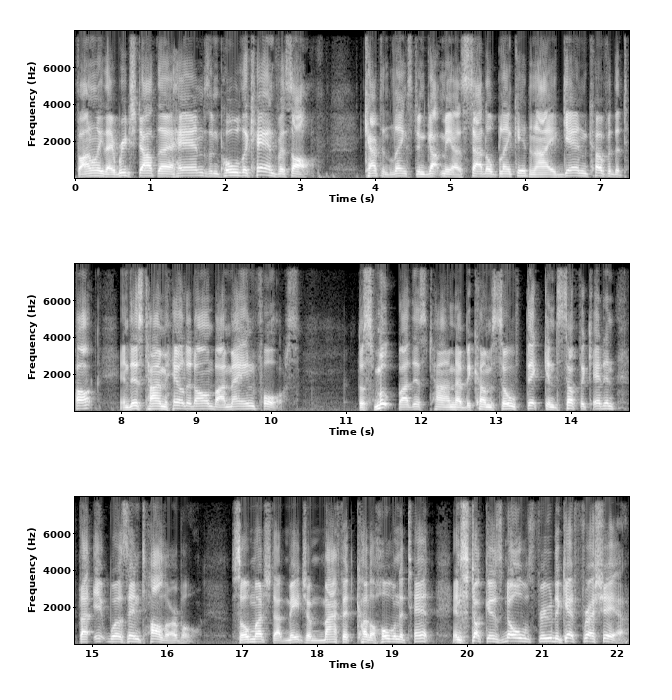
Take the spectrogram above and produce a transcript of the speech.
Finally, they reached out their hands and pulled the canvas off. Captain Langston got me a saddle blanket, and I again covered the talk, and this time held it on by main force. The smoke by this time had become so thick and suffocating that it was intolerable so much that Major Moffett cut a hole in the tent and stuck his nose through to get fresh air.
